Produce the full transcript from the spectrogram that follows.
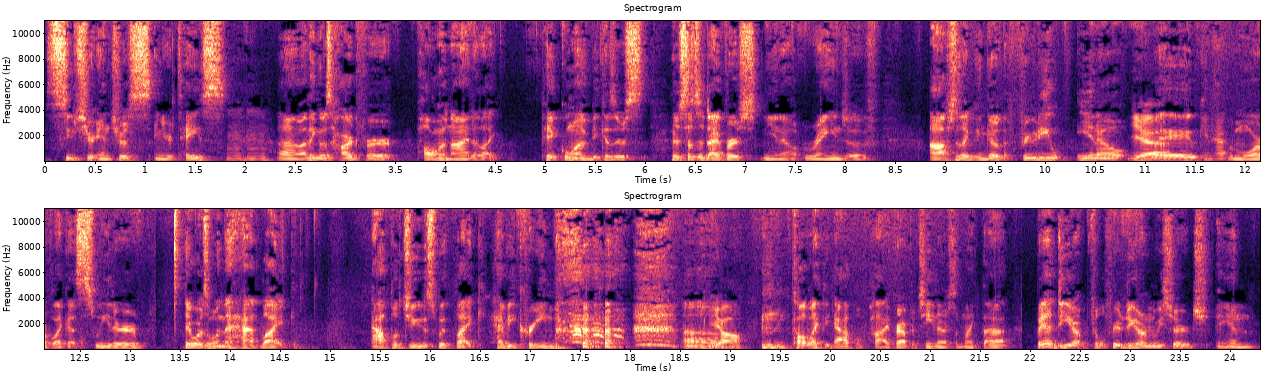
suits your interests and your tastes. Mm-hmm. Uh, I think it was hard for Paul and I to like pick one because there's there's such a diverse you know range of options. Like we can go the fruity you know Yeah. way. We can have a more of like a sweeter. There was one that had like apple juice with like heavy cream. um, yeah, called like the apple pie frappuccino or something like that. But yeah, do your, feel free to do your own research and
